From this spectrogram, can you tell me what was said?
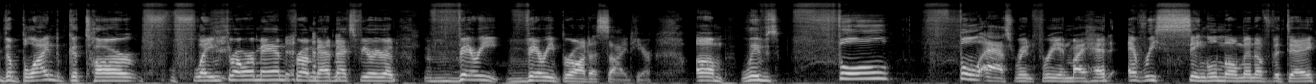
the blind guitar f- flamethrower man from Mad Max Fury Road, very very broad aside here, um, lives full full ass rent free in my head every single moment of the day.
